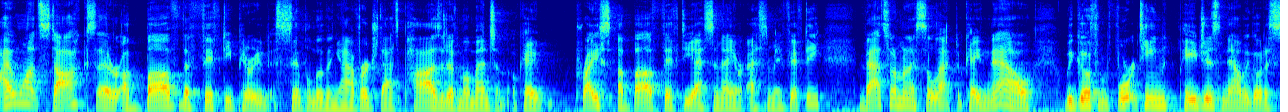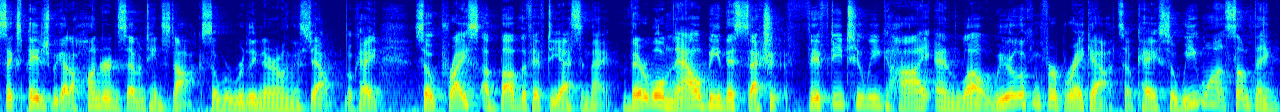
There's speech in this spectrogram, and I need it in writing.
I want stocks that are above the 50 period simple moving average. That's positive momentum. Okay, price above 50 SMA or SMA 50, that's what I'm going to select. Okay, now we go from 14 pages, now we go to six pages, we got 117 stocks. So we're really narrowing this down. Okay, so price above the 50 SMA. There will now be this section 52 week high and low. We're looking for breakouts. Okay, so we want something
